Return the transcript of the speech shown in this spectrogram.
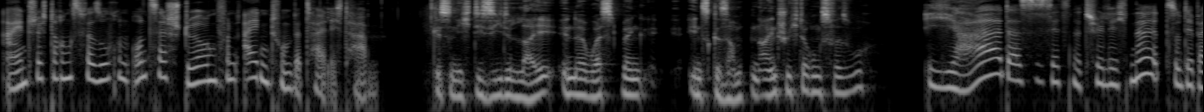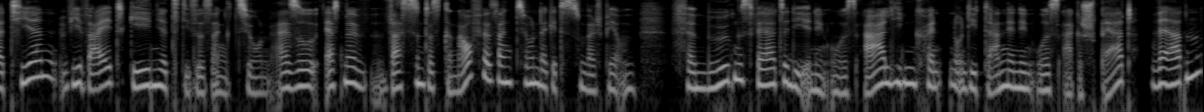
Einschüchterungsversuchen und Zerstörung von Eigentum beteiligt haben. Ist nicht die Siedelei in der Westbank insgesamt ein Einschüchterungsversuch? Ja, das ist jetzt natürlich ne, zu debattieren, wie weit gehen jetzt diese Sanktionen. Also erstmal, was sind das genau für Sanktionen? Da geht es zum Beispiel um Vermögenswerte, die in den USA liegen könnten und die dann in den USA gesperrt werden.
